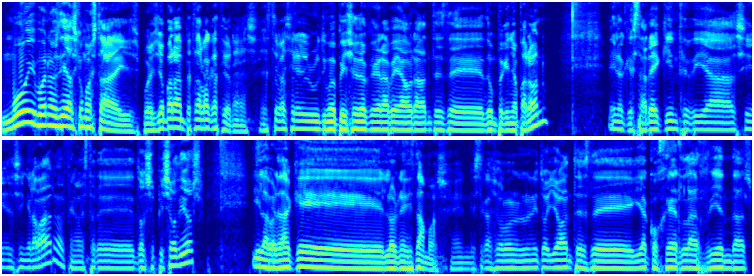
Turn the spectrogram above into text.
Muy buenos días, ¿cómo estáis? Pues yo para empezar vacaciones. Este va a ser el último episodio que grabé ahora antes de, un pequeño parón, en el que estaré 15 días sin, grabar. Al final estaré dos episodios y la verdad que lo necesitamos. En este caso lo necesito yo antes de ya coger las riendas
